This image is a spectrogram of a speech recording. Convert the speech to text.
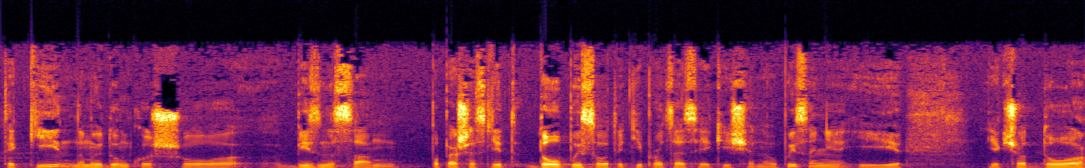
такі, на мою думку, що бізнесам, по-перше, слід доописувати ті процеси, які ще не описані. І якщо до е,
